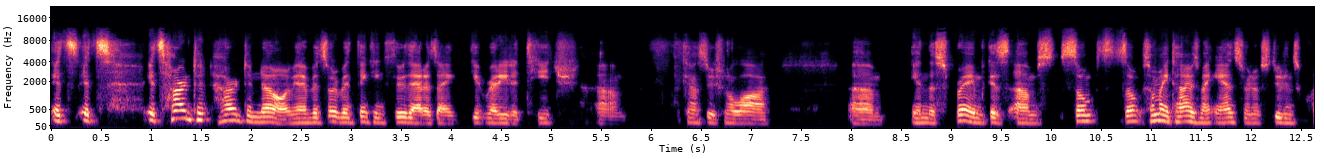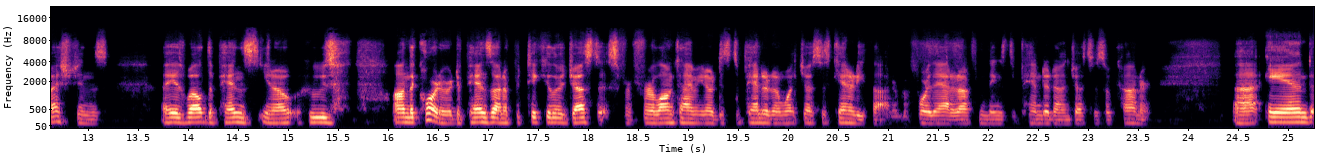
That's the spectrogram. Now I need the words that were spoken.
It's it's it's hard to hard to know. I mean, I've been sort of been thinking through that as I get ready to teach um, constitutional law um, in the spring because um, so so so many times my answer to students' questions is well it depends you know who's on the court or it depends on a particular justice for, for a long time you know just depended on what justice kennedy thought or before that it often things depended on justice o'connor uh, and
